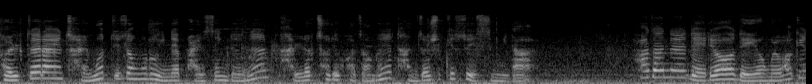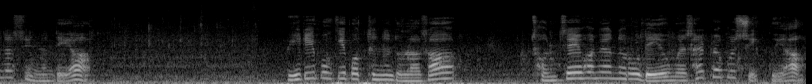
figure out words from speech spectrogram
결제 라인 잘못 지정으로 인해 발생되는 반려 처리 과정을 단절시킬 수 있습니다. 하단을 내려 내용을 확인할 수 있는데요. 미리 보기 버튼을 눌러서 전체 화면으로 내용을 살펴볼 수 있고요.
